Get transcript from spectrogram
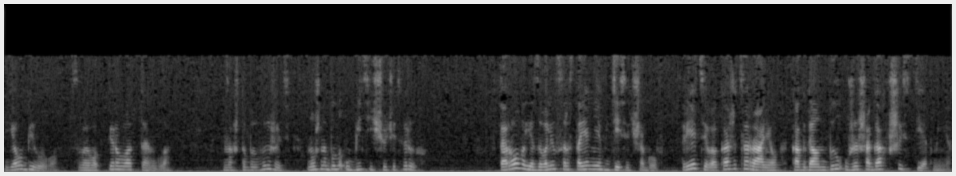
Я убил его, своего первого тенгла. Но чтобы выжить, нужно было убить еще четверых. Второго я завалил с расстояния в десять шагов. Третьего, кажется, ранил, когда он был уже шагах в шести от меня.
